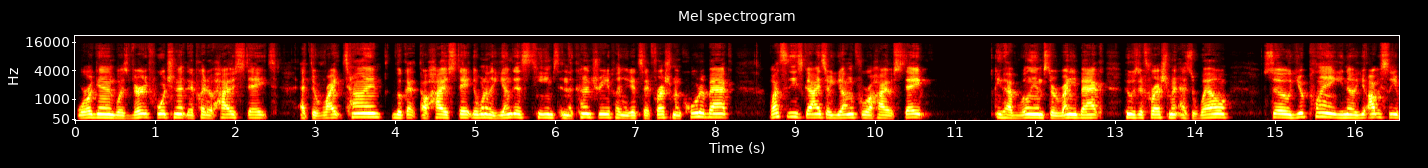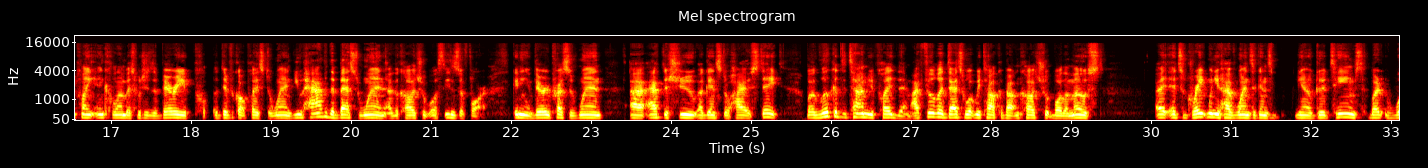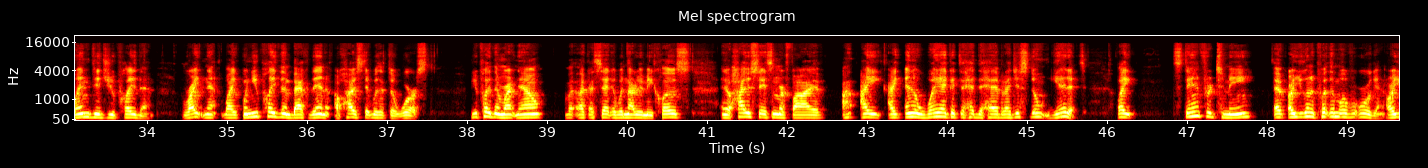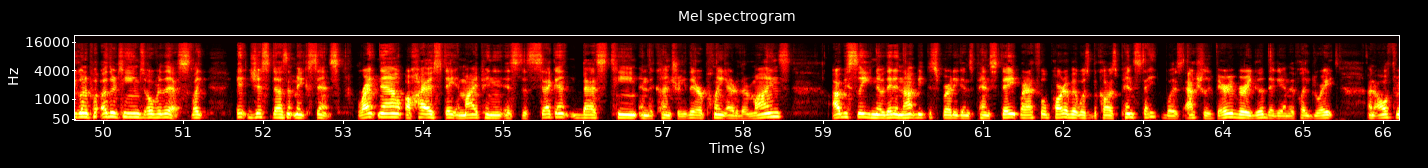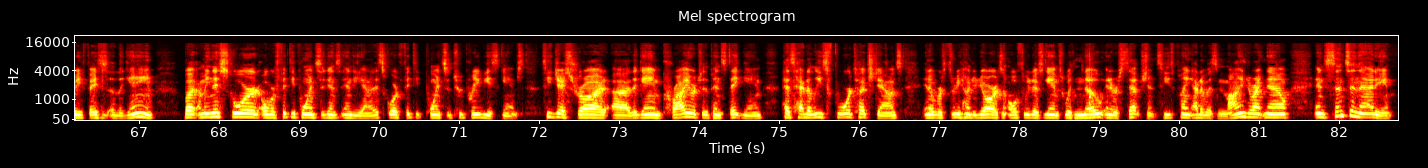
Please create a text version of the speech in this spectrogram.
Oregon was very fortunate. They played Ohio State at the right time. Look at Ohio State. They're one of the youngest teams in the country playing against a freshman quarterback. Lots of these guys are young for Ohio State. You have Williams, the running back, who's a freshman as well. So you're playing, you know, you obviously you're playing in Columbus, which is a very p- difficult place to win. You have the best win of the college football season so far, getting a very impressive win uh, at the shoe against Ohio State. But look at the time you played them. I feel like that's what we talk about in college football the most it's great when you have wins against you know good teams, but when did you play them? Right now, like when you played them back then, Ohio State was at the worst. You played them right now, like I said, it would not even be close. And Ohio State's number five. I, I, I in a way, I get to head to head, but I just don't get it. Like Stanford to me, uh, are you going to put them over Oregon? Are you going to put other teams over this? Like it just doesn't make sense. Right now, Ohio State, in my opinion, is the second best team in the country. They are playing out of their minds. Obviously, you know, they did not beat the spread against Penn State, but I feel part of it was because Penn State was actually very, very good that game. They played great on all three phases of the game. But I mean, they scored over 50 points against Indiana. They scored 50 points in two previous games. CJ Stroud, uh, the game prior to the Penn State game, has had at least four touchdowns and over 300 yards in all three of those games with no interceptions. He's playing out of his mind right now. And Cincinnati,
